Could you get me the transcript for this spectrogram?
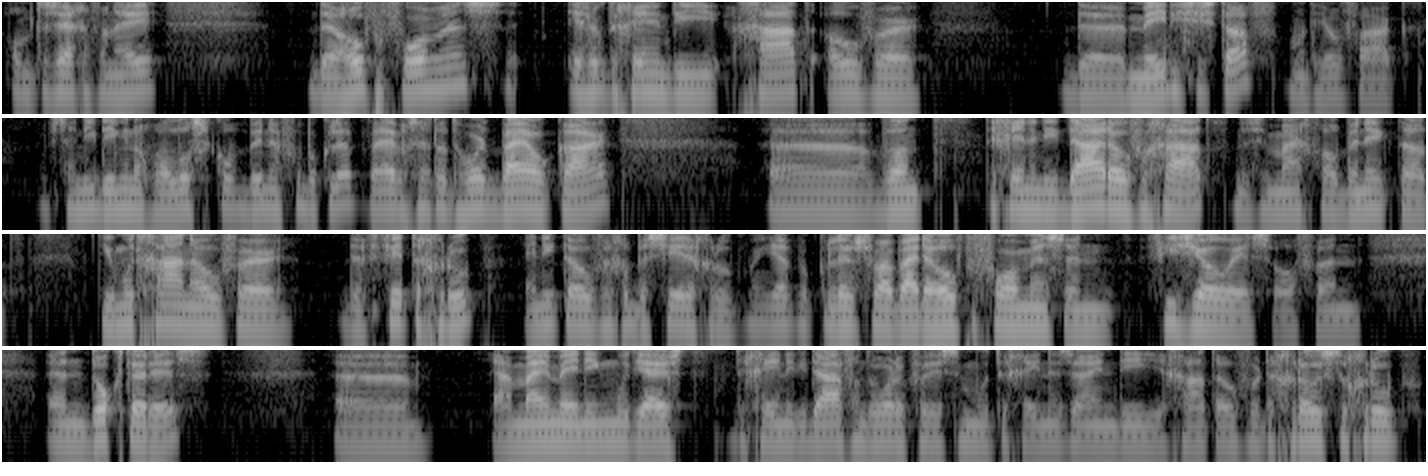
om te zeggen van... hé, hey, de hoofdperformance is ook degene die gaat over de medische staf. Want heel vaak zijn die dingen nog wel losgekoppeld binnen een voetbalclub. Wij hebben gezegd dat hoort bij elkaar. Eh, want degene die daarover gaat, dus in mijn geval ben ik dat, die moet gaan over de fitte groep en niet over de geblesseerde groep. Je hebt clubs waarbij de hoofdperformance een fysio is of een, een dokter is. Eh, ja, mijn mening moet juist degene die daar verantwoordelijk voor is, moet degene zijn die gaat over de grootste groep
